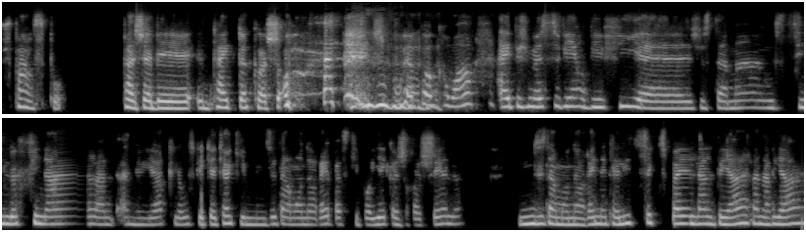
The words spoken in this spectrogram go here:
Je pense pas parce que j'avais une tête de cochon. je ne pouvais pas croire. Et puis, je me souviens au défi, euh, justement, aussi le final à, New York, là, où il y a quelqu'un qui me dit dans mon oreille parce qu'il voyait que je rushais. Là. Il me dit dans mon oreille, Nathalie, tu sais que tu peux aller dans le VR en arrière?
